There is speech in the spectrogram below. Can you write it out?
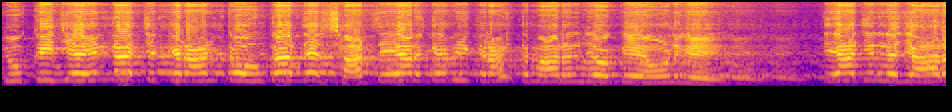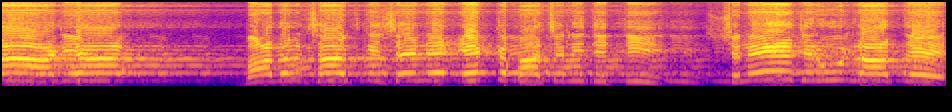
ਕਿਉਂਕਿ ਜੇ ਇਹਨਾਂ 'ਚ ਕਰੰਟ ਹੋਊਗਾ ਤੇ ਸਾਡੇ ਵਰਗੇ ਵੀ ਕਰੰਟ ਮਾਰਨ ਜੋਗੇ ਹੋਣਗੇ। ਤੇ ਅੱਜ ਨਜ਼ਾਰਾ ਆ ਗਿਆ। ਬਾਦਲ ਸਾਹਿਬ ਕਿਸੇ ਨੇ ਇੱਕ ਬਚ ਨਹੀਂ ਦਿੱਤੀ। ਸਨੇਹ ਜ਼ਰੂਰ ਲਾਤੇ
